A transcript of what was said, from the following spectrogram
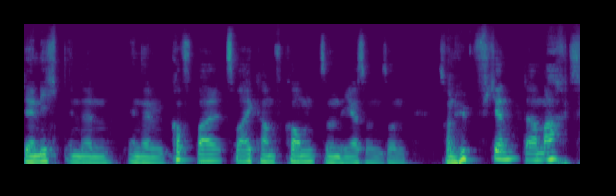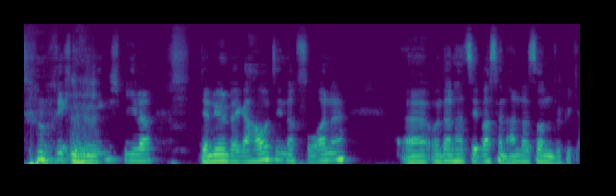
der nicht in den, in den Kopfball-Zweikampf kommt, sondern eher so, so, ein, so ein Hüpfchen da macht, Richtung mhm. Gegenspieler. Der Nürnberger haut ihn nach vorne Äh, und dann hat Sebastian Andersson wirklich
